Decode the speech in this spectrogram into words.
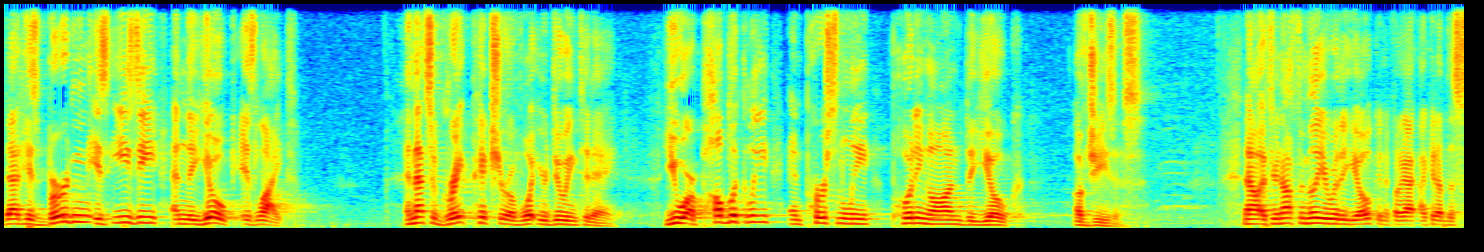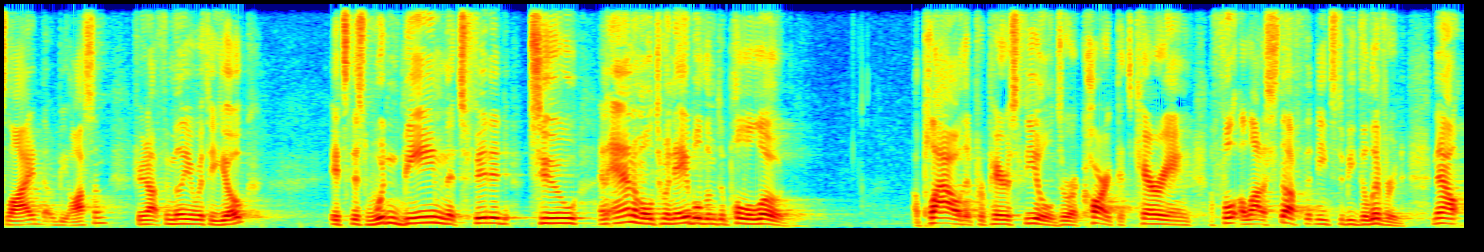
that his burden is easy and the yoke is light. And that's a great picture of what you're doing today. You are publicly and personally putting on the yoke of Jesus. Now, if you're not familiar with a yoke, and if I, I could have the slide, that would be awesome. If you're not familiar with a yoke, it's this wooden beam that's fitted to an animal to enable them to pull a load. A plow that prepares fields, or a cart that's carrying a, full, a lot of stuff that needs to be delivered. Now,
